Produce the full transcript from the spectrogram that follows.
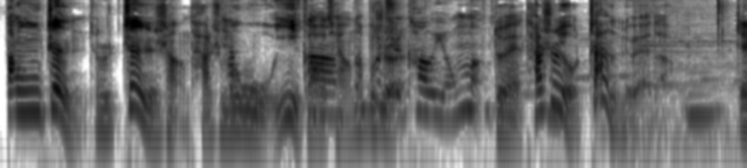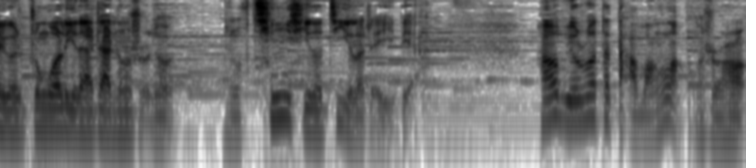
当阵，就是阵上他什么武艺高强，他不是，靠勇猛。对，他是有战略的。嗯这个中国历代战争史就就清晰的记了这一点。还有比如说他打王朗的时候，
